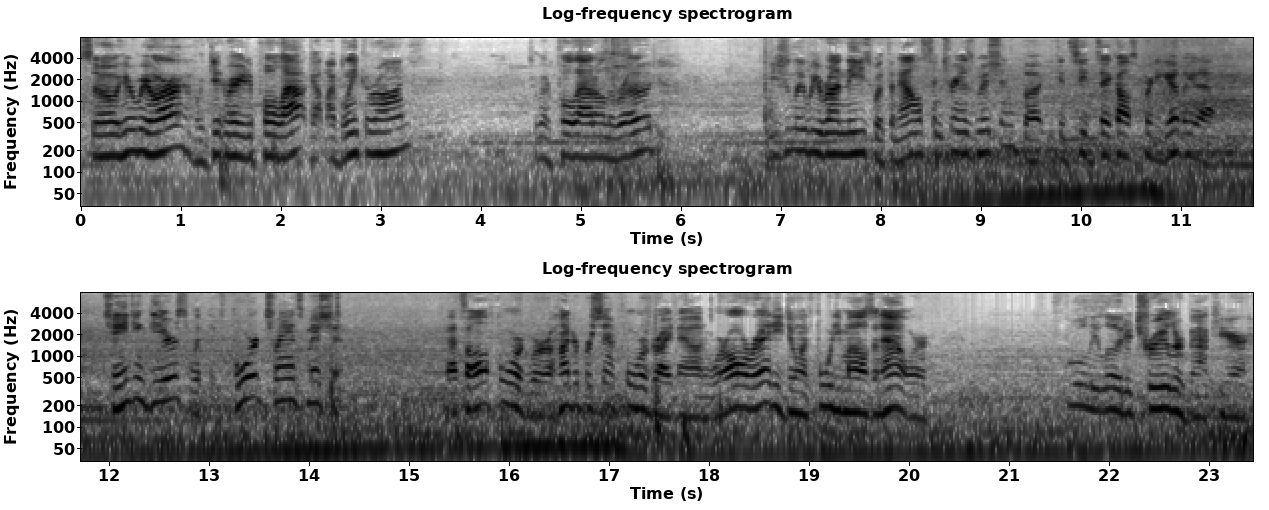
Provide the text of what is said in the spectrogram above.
So here we are, we're getting ready to pull out, got my blinker on. So we're gonna pull out on the road. Usually we run these with an Allison transmission, but you can see the takeoff's pretty good, look at that. Changing gears with the Ford transmission. That's all Ford, we're 100% Ford right now, and we're already doing 40 miles an hour fully loaded trailer back here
